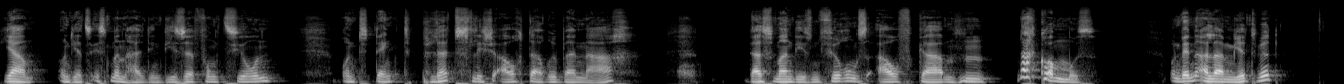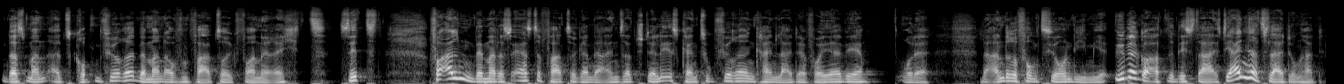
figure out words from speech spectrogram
Ja, und jetzt ist man halt in dieser Funktion und denkt plötzlich auch darüber nach, dass man diesen Führungsaufgaben hm, nachkommen muss. Und wenn alarmiert wird, dass man als Gruppenführer, wenn man auf dem Fahrzeug vorne rechts sitzt, vor allem wenn man das erste Fahrzeug an der Einsatzstelle ist, kein Zugführer und kein Leiter Feuerwehr oder eine andere Funktion, die mir übergeordnet ist, da ist die Einsatzleitung hat.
